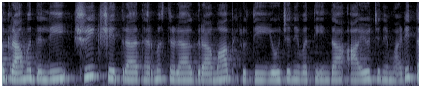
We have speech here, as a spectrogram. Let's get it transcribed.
ಗ್ರಾಮದಲ್ಲಿ ಶ್ರೀ ಕ್ಷೇತ್ರ ಧರ್ಮಸ್ಥಳ ಗ್ರಾಮಾಭಿವೃದ್ಧಿ ಯೋಜನೆ ವತಿಯಿಂದ ಆಯೋಜನೆ ಮಾಡಿದ್ದ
